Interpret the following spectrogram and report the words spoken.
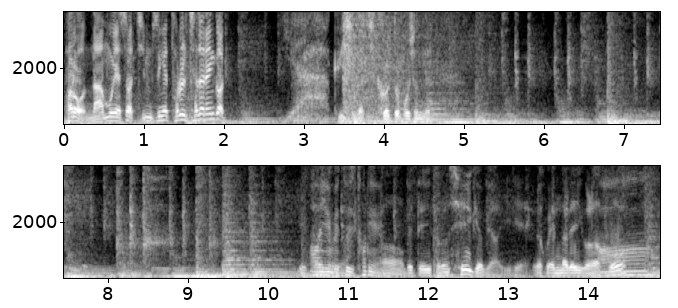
바로 나무에서 짐승의 털을 찾아낸 것. 이야 귀신같이 그걸 또 보셨네. 아 이게 멧돼지 털이에요. 어, 멧돼지 털은 세 겹이야 이게. 그래갖고 옛날에 이걸 갖고 아,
